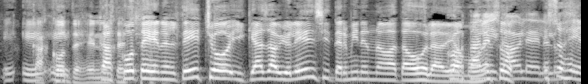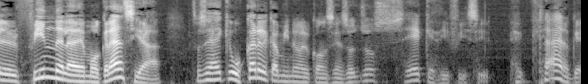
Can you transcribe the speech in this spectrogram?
eh, eh, Cascotes eh, en el cascotes techo. en el techo y que haya violencia y termine en una bataola, digamos. Cortar eso cable de la eso luz. es el fin de la democracia. Entonces hay que buscar el camino del consenso. Yo sé que es difícil. Claro que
